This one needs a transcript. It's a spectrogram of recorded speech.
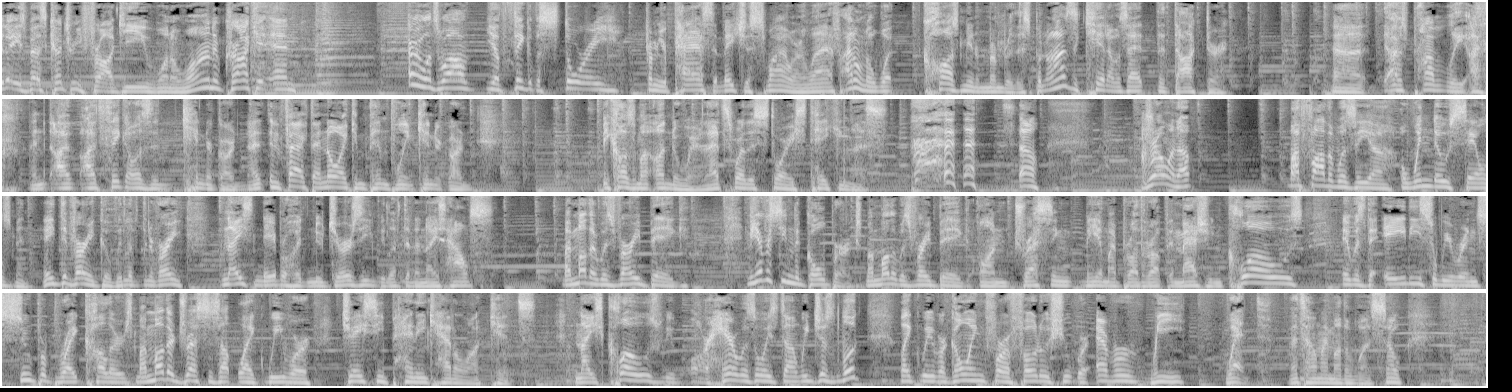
Today's best country, Froggy 101. I'm Crockett, and every once in a while, you'll think of a story from your past that makes you smile or laugh. I don't know what caused me to remember this, but when I was a kid, I was at the doctor. Uh, I was probably, I, and I, I think I was in kindergarten. I, in fact, I know I can pinpoint kindergarten because of my underwear. That's where this story's taking us. so, growing up, my father was a, uh, a window salesman. He did very good. We lived in a very nice neighborhood in New Jersey. We lived in a nice house. My mother was very big. Have you ever seen the Goldbergs? My mother was very big on dressing me and my brother up in matching clothes. It was the 80s, so we were in super bright colors. My mother dresses up like we were J.C. Penney catalog kids. Nice clothes. We, our hair was always done. We just looked like we were going for a photo shoot wherever we went. That's how my mother was. So,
